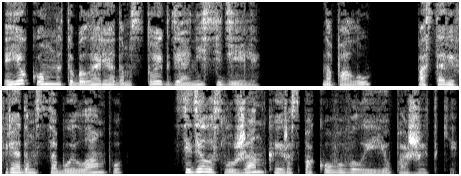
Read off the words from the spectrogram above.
Ее комната была рядом с той, где они сидели. На полу Поставив рядом с собой лампу, сидела служанка и распаковывала ее пожитки.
